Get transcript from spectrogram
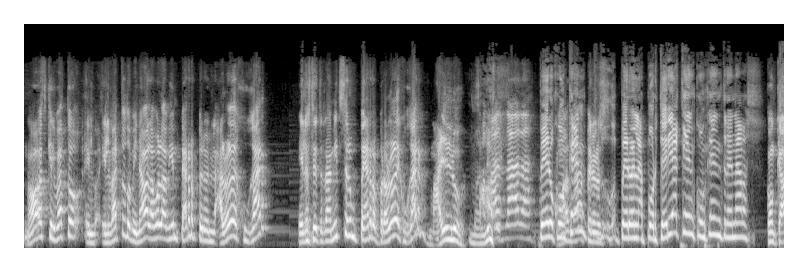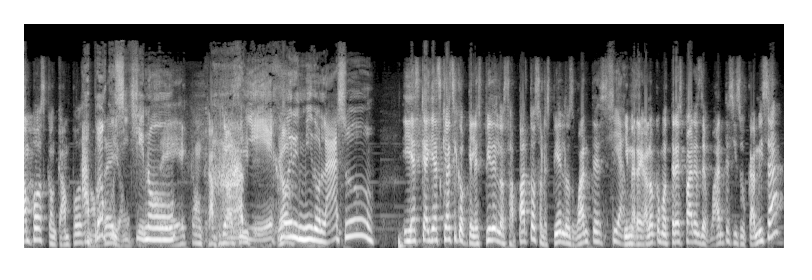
No, es que el vato, el, el vato dominaba la bola bien perro, pero en a la hora de jugar, en los entrenamientos era un perro, pero a la hora de jugar, malo. No más nada. Pero con No, qué, pero los- pero en la portería, ¿qué- ¿con qué entrenabas? Con Campos, con Campos. ¿A no, poco hombre, yo- sí, chino? Sí, con Campos. Ah, viejo, yo- eres mi idolazo. Y es que allá es clásico que les piden los zapatos o les piden los guantes. Sí, y me regaló como tres pares de guantes y su camisa,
